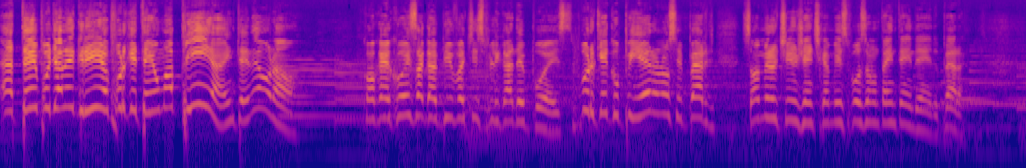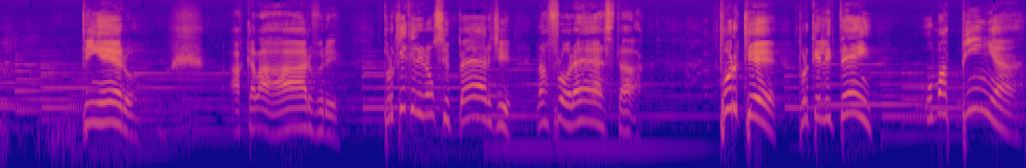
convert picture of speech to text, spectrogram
É tempo de alegria, porque tem uma pinha, entendeu ou não? Qualquer coisa a Gabi vai te explicar depois. Por que, que o pinheiro não se perde? Só um minutinho, gente, que a minha esposa não está entendendo. Pera. Pinheiro, aquela árvore. Por que, que ele não se perde na floresta? Por quê? Porque ele tem uma pinha.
